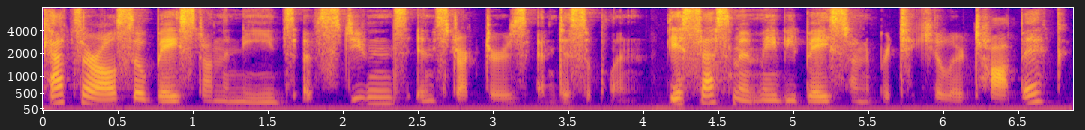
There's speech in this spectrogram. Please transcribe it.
CATs are also based on the needs of students, instructors, and discipline. The assessment may be based on a particular topic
